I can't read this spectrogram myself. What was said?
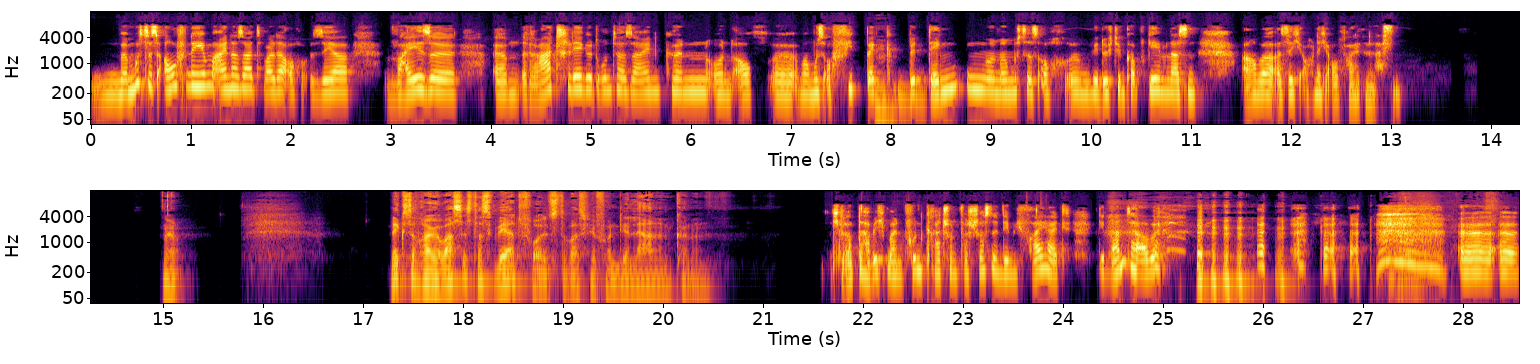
man muss das aufnehmen einerseits, weil da auch sehr weise ähm, Ratschläge drunter sein können und und auch äh, man muss auch Feedback mhm. bedenken und man muss das auch irgendwie durch den Kopf gehen lassen, aber sich auch nicht aufhalten lassen. Ja. Nächste Frage. Was ist das Wertvollste, was wir von dir lernen können? Ich glaube, da habe ich meinen Pfund gerade schon verschossen, indem ich Freiheit genannt habe. äh, äh,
